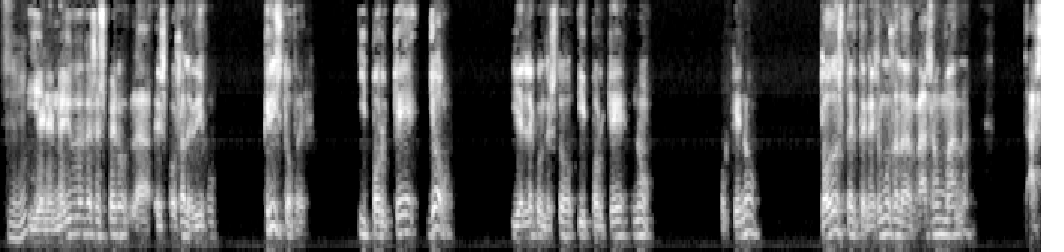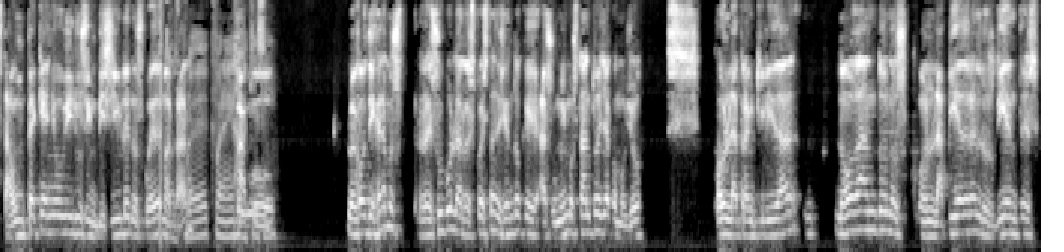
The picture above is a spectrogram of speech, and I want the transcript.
Sí. y en el medio del desespero la esposa le dijo, Christopher, ¿y por qué yo? Y él le contestó, ¿y por qué no? ¿Por qué no? Todos pertenecemos a la raza humana. Hasta un pequeño virus invisible nos puede Nos matar. puede Luego, sí. luego dijéramos, resumo la respuesta diciendo que asumimos tanto ella como yo con la tranquilidad, no dándonos con la piedra en los dientes,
